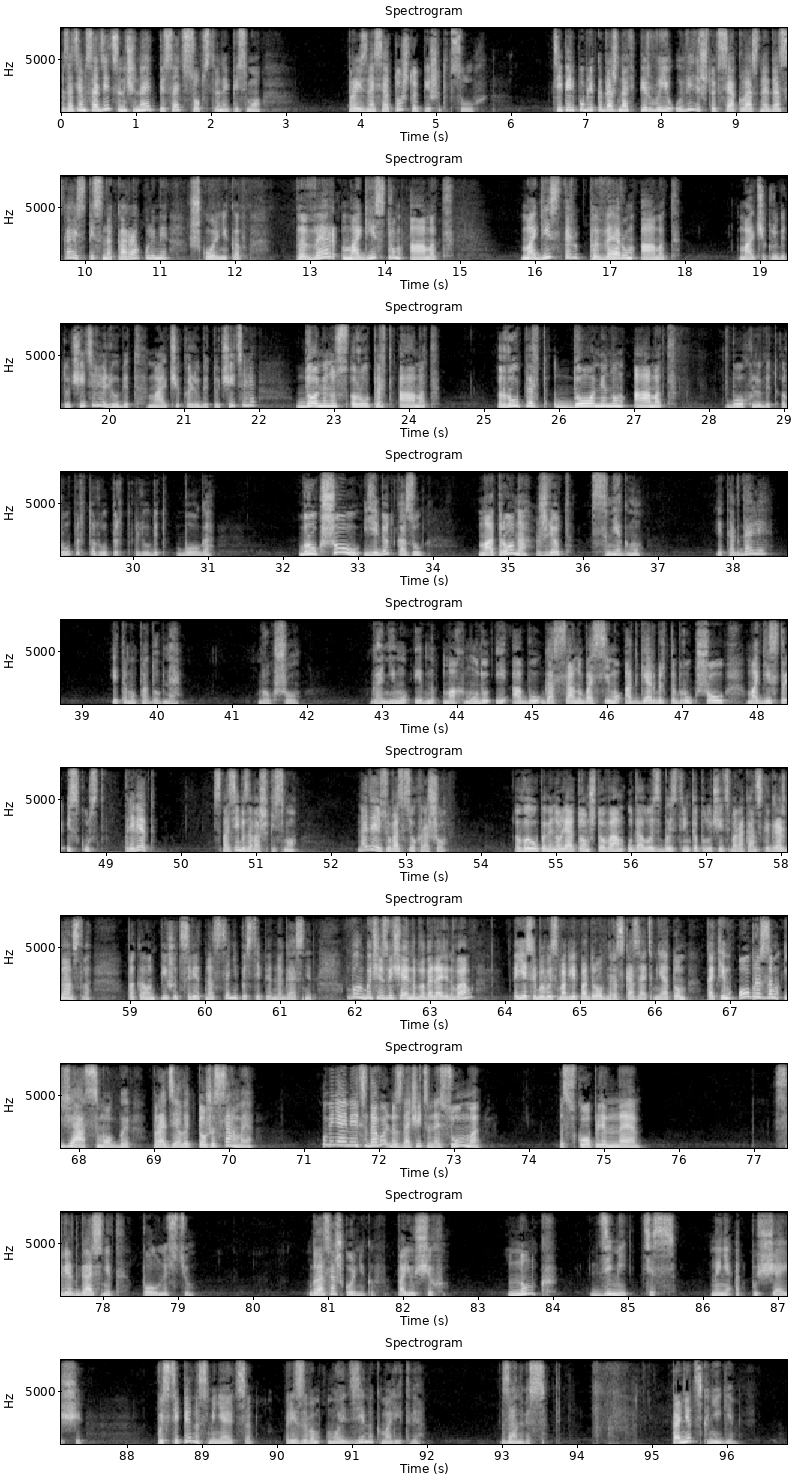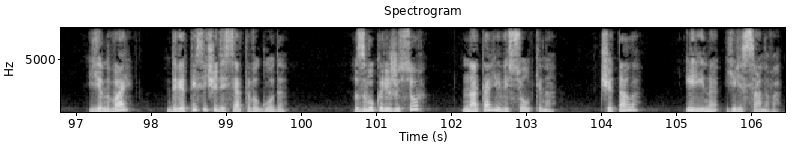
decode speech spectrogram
Затем садится и начинает писать собственное письмо, произнося то, что пишет вслух. Теперь публика должна впервые увидеть, что вся классная доска исписана каракулями школьников. «Певер магиструм амат», «Магистр певерум амат». Мальчик любит учителя, любит мальчика, любит учителя. «Доминус Руперт амат», «Руперт доминум амат». Бог любит Руперта, Руперт любит Бога. Брук-шоу ебет козу, Матрона жрет смегму. И так далее, и тому подобное. Брук-шоу. Ганиму ибн Махмуду и Абу Гасану Басиму от Герберта Брук-шоу, магистра искусств. Привет! Спасибо за ваше письмо. Надеюсь, у вас все хорошо. Вы упомянули о том, что вам удалось быстренько получить марокканское гражданство. Пока он пишет, свет на сцене постепенно гаснет. Был бы чрезвычайно благодарен вам, если бы вы смогли подробно рассказать мне о том, каким образом я смог бы проделать то же самое. У меня имеется довольно значительная сумма, скопленная. Свет гаснет полностью. Голоса школьников, поющих «Нунг» Димиттис, ныне отпущающий, постепенно сменяются призывом Муэдзина к молитве. Занавес. Конец книги. Январь 2010 года. Звукорежиссер Наталья Веселкина. Читала Ирина Ересанова.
